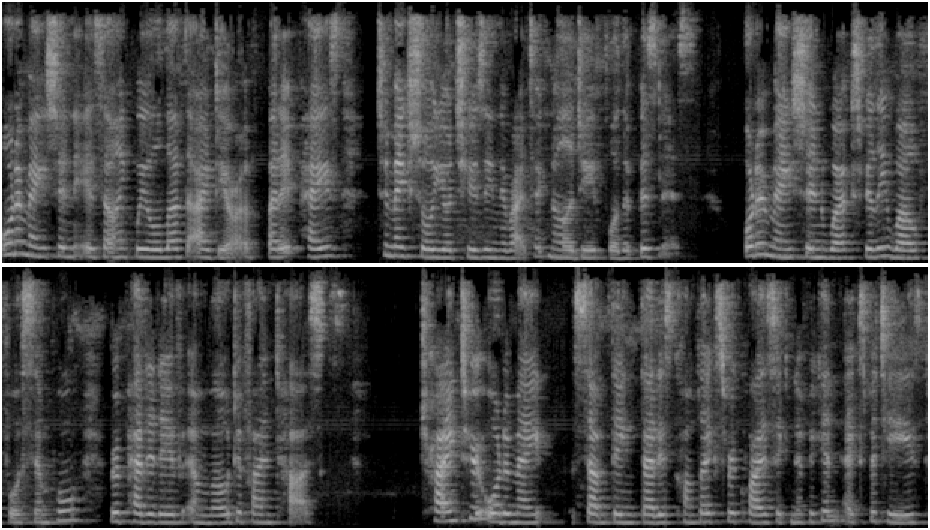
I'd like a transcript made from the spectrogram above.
Automation is something we all love the idea of, but it pays to make sure you're choosing the right technology for the business. Automation works really well for simple, repetitive, and well-defined tasks. Trying to automate something that is complex requires significant expertise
